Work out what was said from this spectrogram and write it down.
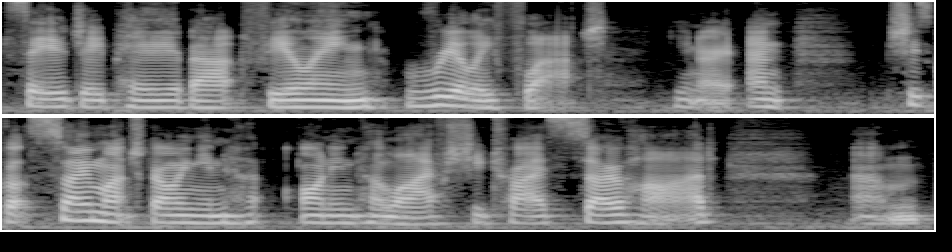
see a GP about feeling really flat, you know, and she's got so much going in her, on in her life. She tries so hard. Um,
